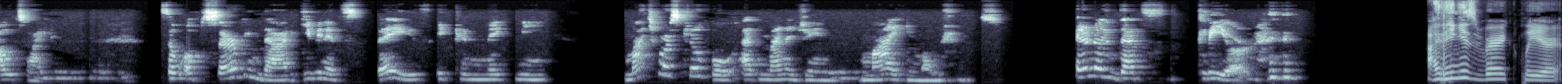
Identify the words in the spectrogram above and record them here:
outside. So observing that, giving it space, it can make me much more skillful at managing my emotions. I don't know if that's clear. I think it's very clear.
